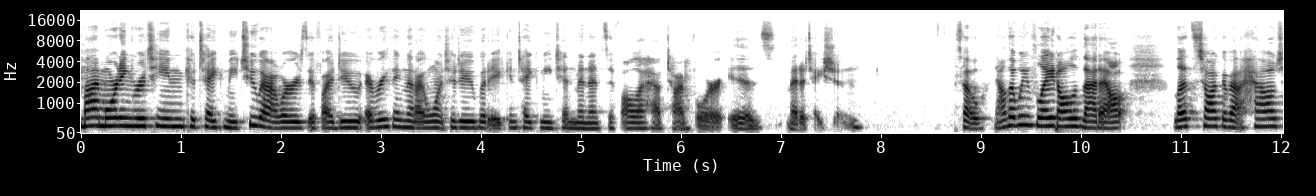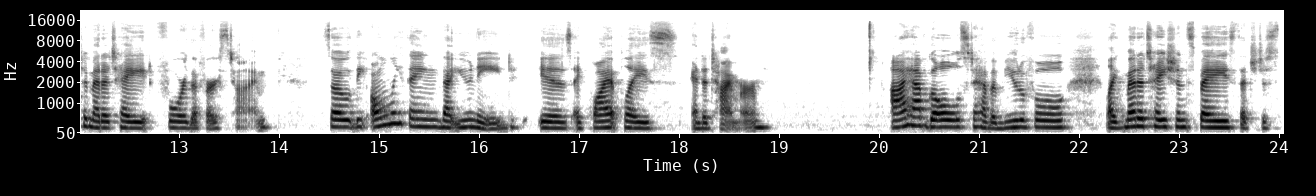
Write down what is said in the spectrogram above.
My morning routine could take me two hours if I do everything that I want to do, but it can take me 10 minutes if all I have time for is meditation. So, now that we've laid all of that out, let's talk about how to meditate for the first time. So, the only thing that you need is a quiet place and a timer. I have goals to have a beautiful, like, meditation space that's just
